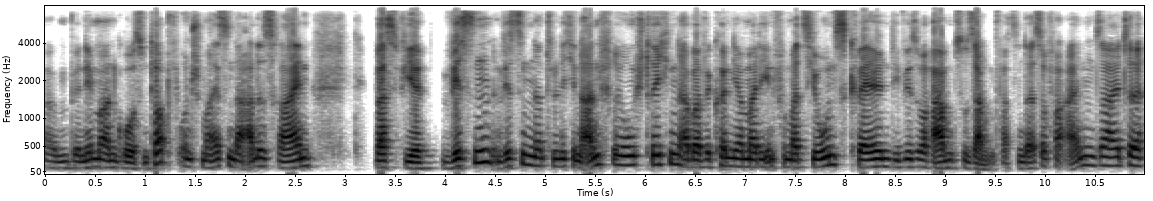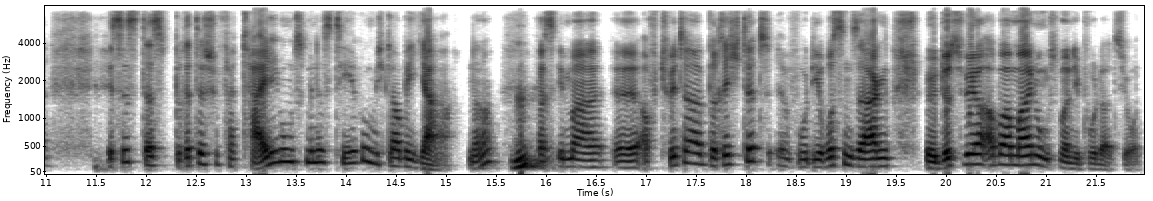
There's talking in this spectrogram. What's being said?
Ähm, wir nehmen mal einen großen Topf und schmeißen da alles rein, was wir wissen, wissen natürlich in Anführungsstrichen, aber wir können ja mal die Informationsquellen, die wir so haben, zusammenfassen. Da ist auf der einen Seite, ist es das britische Verteidigungsministerium? Ich glaube ja, ne? Hm. was immer äh, auf Twitter berichtet, wo die Russen sagen, äh, das wäre aber Meinungsmanipulation.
